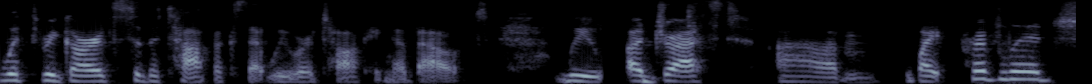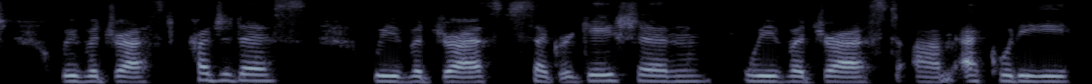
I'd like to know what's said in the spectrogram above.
with regards to the topics that we were talking about. We addressed um, white privilege, we've addressed prejudice, we've addressed segregation, we've addressed um, equity.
